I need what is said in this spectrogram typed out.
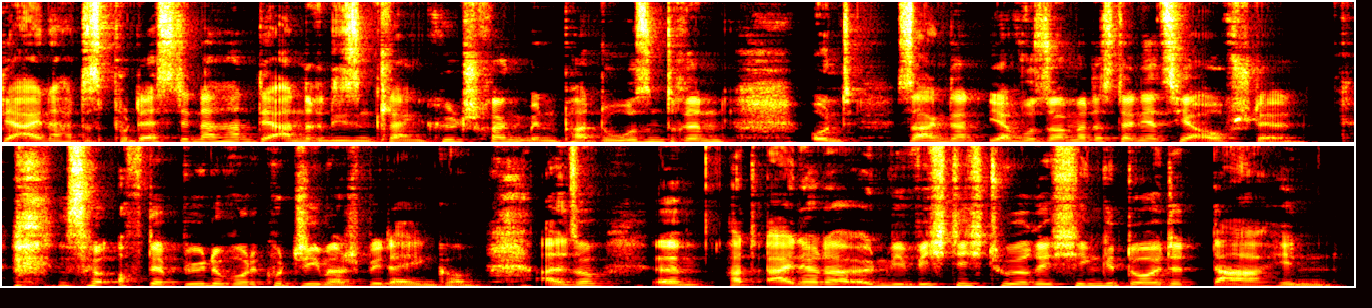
Der eine hat das Podest in der Hand, der andere diesen kleinen Kühlschrank mit ein paar Dosen drin und sagen dann, ja, wo sollen wir das denn jetzt hier aufstellen? so auf der Bühne, wo Kojima später hinkommt. Also ähm, hat einer da irgendwie wichtigtourig hingedeutet, dahin.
